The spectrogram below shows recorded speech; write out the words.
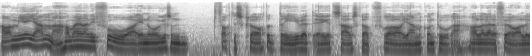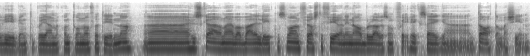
han var mye hjemme. Han var en av de få i Norge som faktisk klarte å drive et eget selskap fra hjemmekontoret. Allerede før alle vi begynte på hjemmekontor nå for tiden. da. Uh, jeg husker når jeg var veldig liten, så var han første fyren i nabolaget som fikk seg uh, datamaskin.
